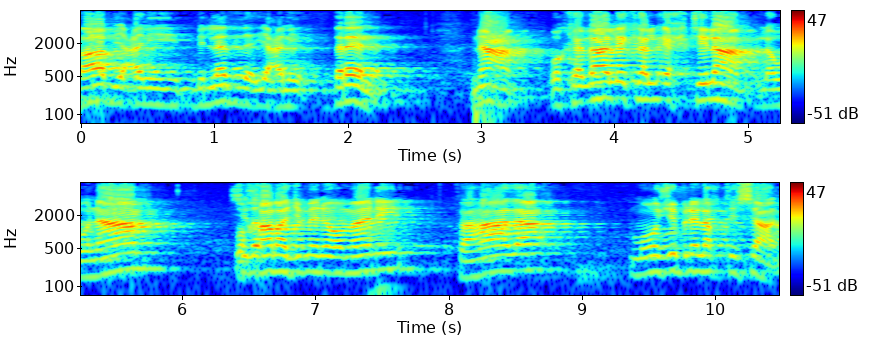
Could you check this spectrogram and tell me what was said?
قاب يعني بلذه يعني درين. نعم. وكذلك الاحتلام. لو نام وخرج منه مني فهذا موجب للاغتسال.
